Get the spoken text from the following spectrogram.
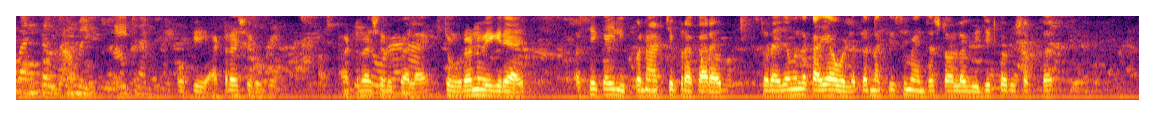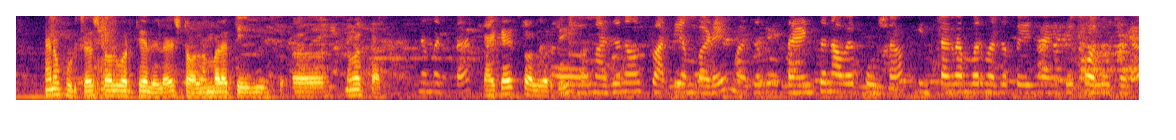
one thousand eight hundred okay अठराशे रुपये. अठराशे रुपयाला आहे. तोरण वगैरे आहेत. असे काही लिप्पन आर्टचे प्रकार आहेत. तर याच्यामधलं काही आवडलं तर नक्कीच तुम्ही यांच्या स्टॉलला व्हिजिट करू शकता. ना पुढच्या स्टॉलवरती आलेलं आहे. स्टॉल नंबर आहे तेवीस. नमस्कार. नमस्कार. काय काय स्टॉलवरती माझं नाव स्वाती अंबाडे. माझं ब्रँडचं नाव आहे पोशा इंस्टाग्रामवर माझं पेज आहे ते फॉलो करा.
